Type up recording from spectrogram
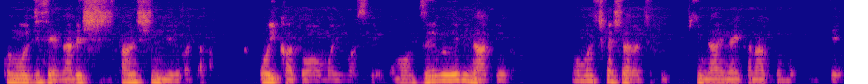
この時世慣れ親しんでいる方が多いかとは思いますけれども、 Zoom ウェビナーっていうのは、もしかしたらちょっと聞き慣れないかなと思っていて、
